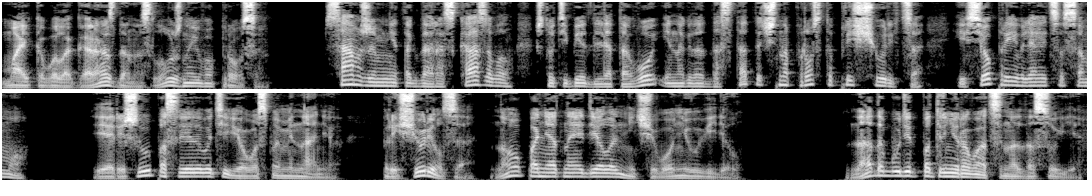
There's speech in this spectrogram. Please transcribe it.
Майка была гораздо на сложные вопросы. «Сам же мне тогда рассказывал, что тебе для того иногда достаточно просто прищуриться, и все проявляется само». Я решил последовать ее воспоминанию. Прищурился, но, понятное дело, ничего не увидел. Надо будет потренироваться на досуге.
